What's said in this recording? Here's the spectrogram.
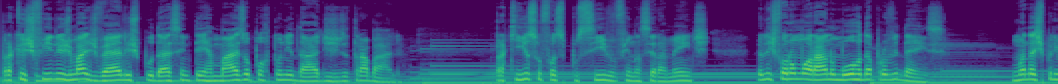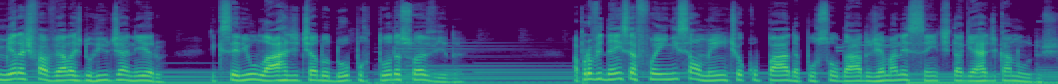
para que os filhos mais velhos pudessem ter mais oportunidades de trabalho. Para que isso fosse possível financeiramente, eles foram morar no Morro da Providência, uma das primeiras favelas do Rio de Janeiro, e que seria o lar de Tia Dodô por toda a sua vida. A Providência foi inicialmente ocupada por soldados remanescentes da Guerra de Canudos,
